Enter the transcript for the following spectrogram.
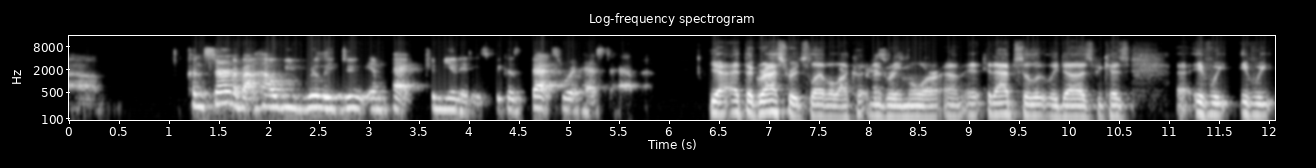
uh, concern about how we really do impact communities because that's where it has to happen. Yeah, at the grassroots level, I couldn't agree more. Um, it, it absolutely does because if we if we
